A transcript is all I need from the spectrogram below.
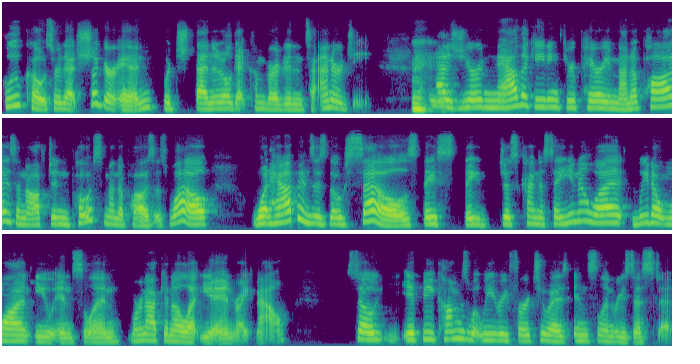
glucose or that sugar in which then it'll get converted into energy mm-hmm. as you're navigating through perimenopause and often postmenopause as well what happens is those cells they they just kind of say you know what? We don't want you insulin. We're not going to let you in right now. So it becomes what we refer to as insulin resistant.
